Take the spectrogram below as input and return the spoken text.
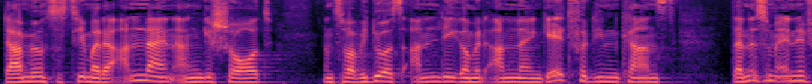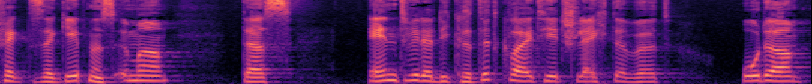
da haben wir uns das Thema der Anleihen angeschaut. und zwar wie du als Anleger mit Anleihen Geld verdienen kannst, dann ist im Endeffekt das Ergebnis immer, dass entweder die Kreditqualität schlechter wird oder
